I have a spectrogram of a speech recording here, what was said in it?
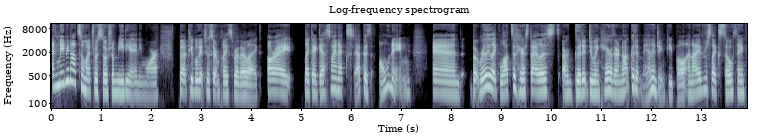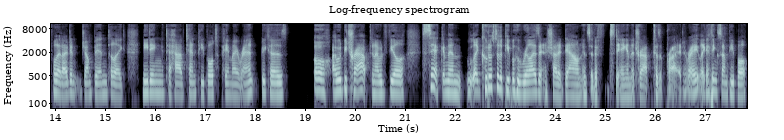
and maybe not so much with social media anymore but people get to a certain place where they're like all right like i guess my next step is owning and but really like lots of hairstylists are good at doing hair. They're not good at managing people. And i'm just like so thankful that i didn't jump into like needing to have 10 people to pay my rent because oh i would be trapped and i would feel sick. And then like kudos to the people who realize it and shut it down instead of staying in the trap because of pride right? Like i think some people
